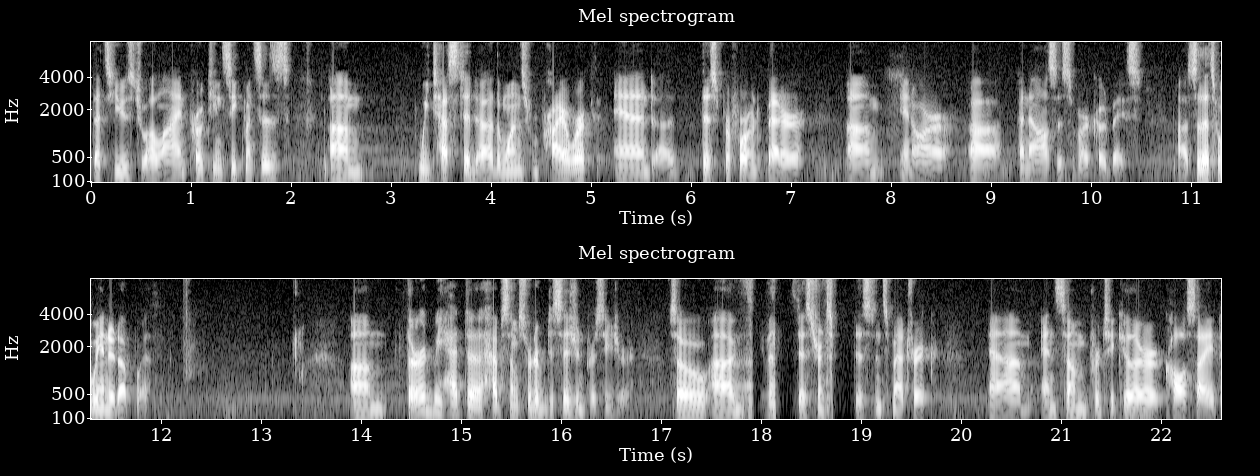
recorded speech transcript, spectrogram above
that's used to align protein sequences. Um, we tested uh, the ones from prior work, and uh, this performed better um, in our uh, analysis of our code base. Uh, so that's what we ended up with. Um, third, we had to have some sort of decision procedure. So given this distance, distance metric um, and some particular call site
